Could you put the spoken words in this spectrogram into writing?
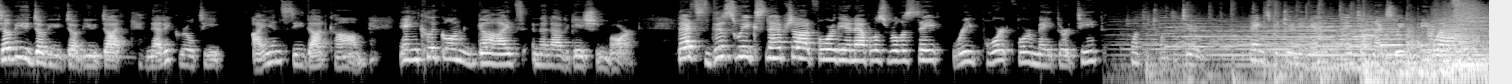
www.kineticrealtyinc.com and click on guides in the navigation bar. That's this week's snapshot for the Annapolis Real Estate Report for May 13th, 2022. Thanks for tuning in. Until next week, be well.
